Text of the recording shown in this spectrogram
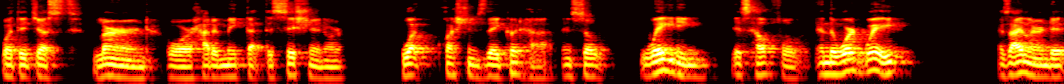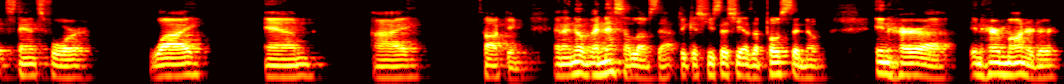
what they just learned or how to make that decision or what questions they could have. And so waiting is helpful. And the word wait, as I learned it, stands for why am I talking? And I know Vanessa loves that because she says she has a post-it note in her uh, in her monitor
